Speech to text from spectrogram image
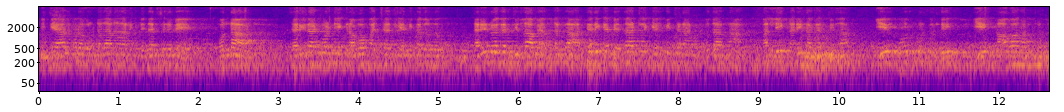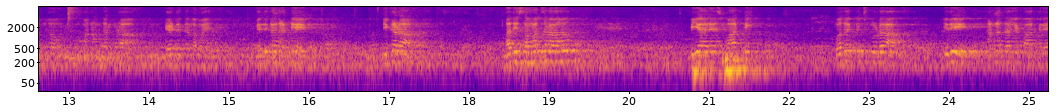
విజయాలు కూడా ఉంటుందన్న దానికి నిదర్శనమే ఉన్న జరిగినటువంటి గ్రామ పంచాయతీ ఎన్నికలలో కరీంనగర్ జిల్లా వ్యాప్తంగా అత్యధిక మెజార్టీలు గెలిపించడానికి ఉదాహరణ మళ్ళీ కరీంనగర్ జిల్లా ఏం కోరుకుంటుంది ఏం కావాలనుకుంటుందో మనందరం కూడా కేటతెల్లమైంది ఎందుకనంటే ఇక్కడ పది సంవత్సరాలు బీఆర్ఎస్ పార్టీ మొదటి నుంచి కూడా ఇది అన్నతల్లి పాత్రే.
